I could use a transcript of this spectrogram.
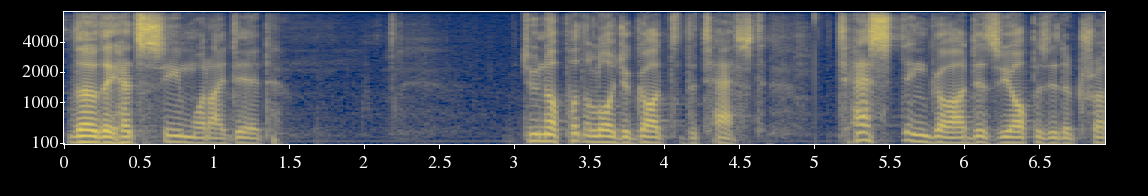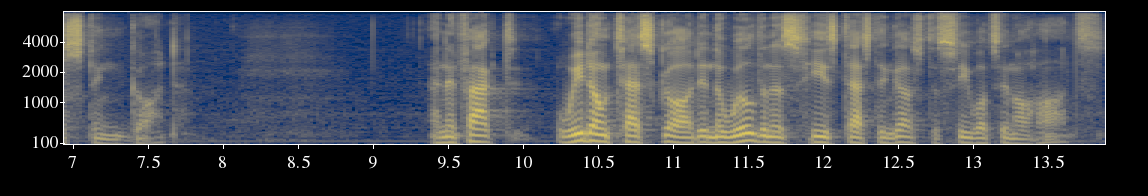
though they had seen what I did. Do not put the Lord your God to the test. Testing God is the opposite of trusting God. And in fact, we don't test God. In the wilderness, He's testing us to see what's in our hearts.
